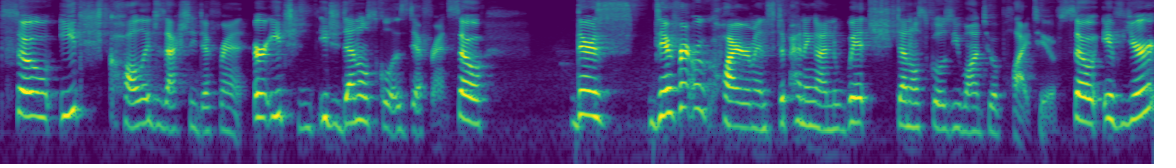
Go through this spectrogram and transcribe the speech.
So each college is actually different, or each each dental school is different. So there's different requirements depending on which dental schools you want to apply to. So if you're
